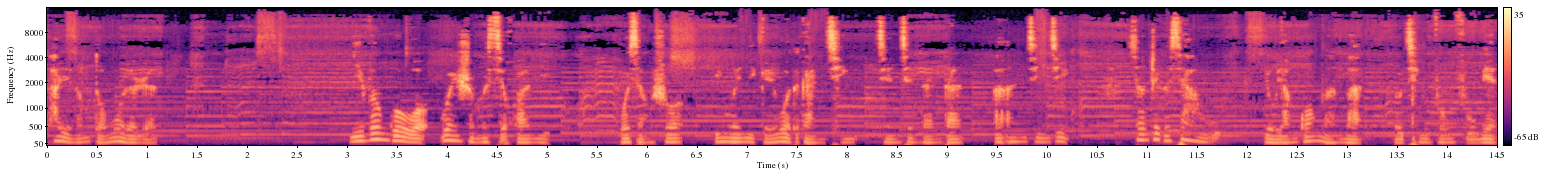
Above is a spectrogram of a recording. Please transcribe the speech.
他也能懂我的人。你问过我为什么喜欢你，我想说，因为你给我的感情简简单单、安安静静，像这个下午，有阳光满满，有清风拂面。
